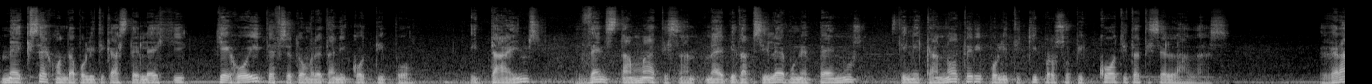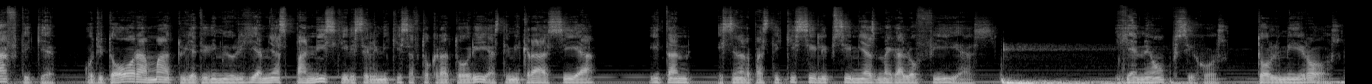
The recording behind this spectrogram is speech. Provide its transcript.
με εξέχοντα πολιτικά στελέχη και εγωίτευσε τον Βρετανικό τύπο. Οι Times δεν σταμάτησαν να επιδαψιλεύουν επένους στην ικανότερη πολιτική προσωπικότητα της Ελλάδας. Γράφτηκε ότι το όραμά του για τη δημιουργία μιας πανίσχυρης ελληνικής αυτοκρατορίας στη Μικρά Ασία ήταν η συναρπαστική σύλληψη μιας μεγαλοφυΐας. Γενεόψυχος, τολμηρός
